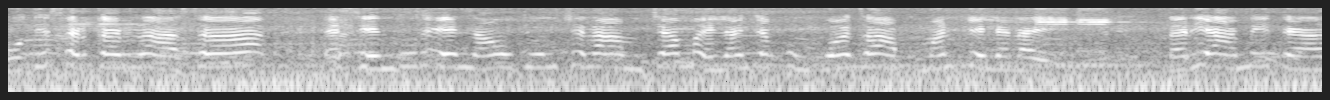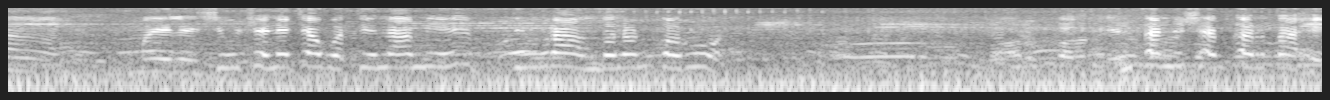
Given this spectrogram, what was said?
मोदी सरकारनं असं सेंदूर हे नाव देऊन ना आमच्या महिलांच्या कुंकवाचा अपमान केलेला आहे. तरी आम्ही त्या महिले शिवसेनेच्या वतीनं आम्ही तीव्र आंदोलन करून यांचा निषेध करत आहे.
